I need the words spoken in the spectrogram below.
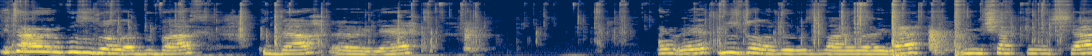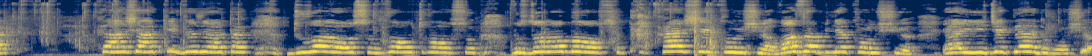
Bir tane buzdolabı var. Da öyle. Evet, buzdolabımız var böyle. Yumuşak yumuşak. Karşıdaki zaten duvar olsun, koltuk olsun, buzdolabı olsun her şey konuşuyor. Vaza bile konuşuyor. Yani yiyecekler de konuşuyor.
